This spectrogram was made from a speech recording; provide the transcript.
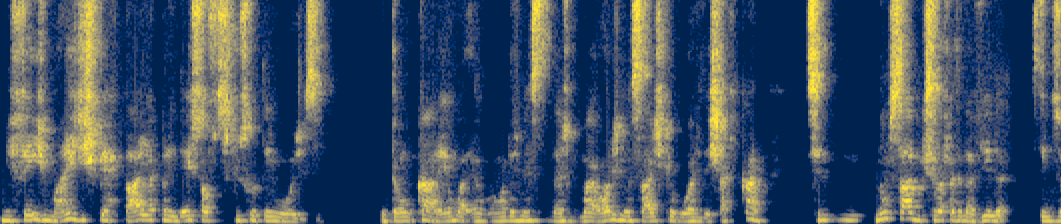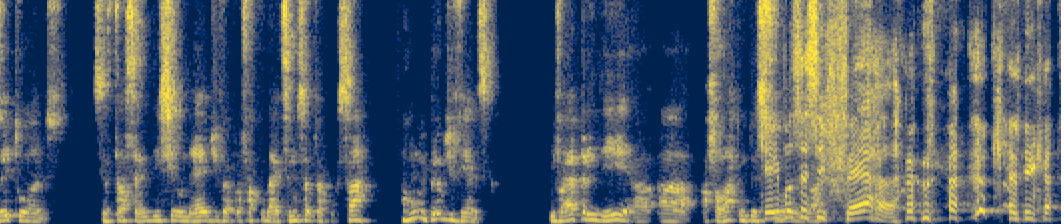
me fez mais despertar e aprender as soft skills que eu tenho hoje. Assim. Então, cara, é uma, é uma das, das maiores mensagens que eu gosto de deixar que, cara, você não sabe o que você vai fazer da vida, você tem 18 anos, você está saindo do ensino médio e vai para a faculdade, você não sabe o que vai cursar, arruma um emprego de vendas, cara e vai aprender a, a, a, falar com pessoas. Que aí você lá. se ferra, tá ligado?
